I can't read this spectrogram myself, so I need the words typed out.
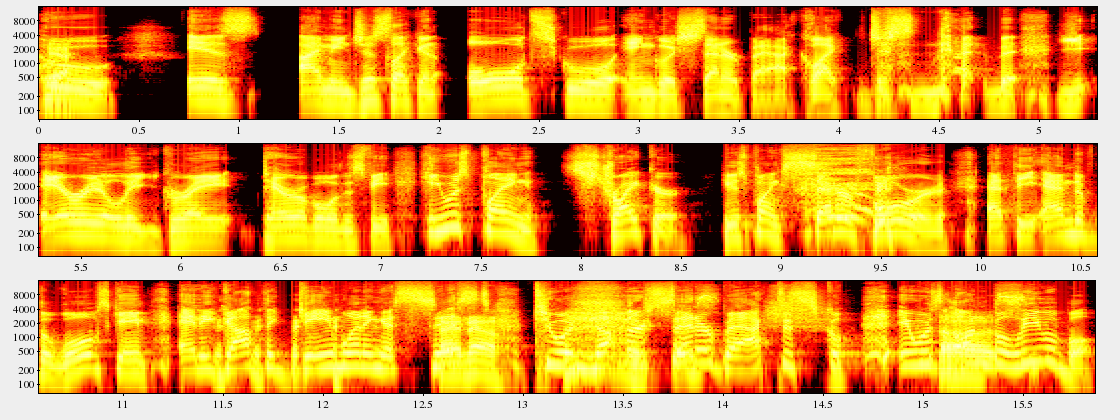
who is, I mean, just like an old school English center back, like just aerially great, terrible with his feet. He was playing striker. He was playing center forward at the end of the Wolves game, and he got the game winning assist to another center back to score. It was Oh, it's- unbelievable.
